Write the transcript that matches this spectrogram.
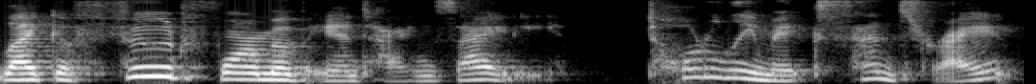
like a food form of anti anxiety. Totally makes sense, right?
